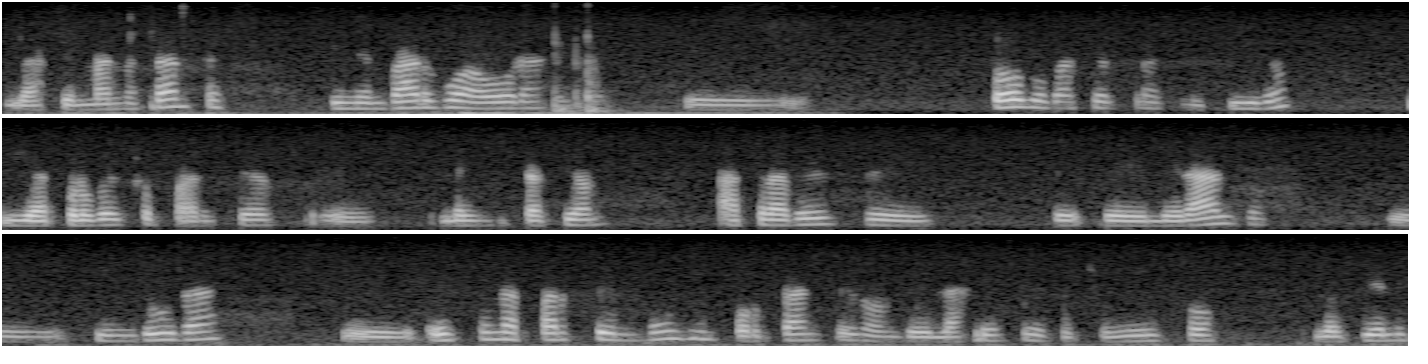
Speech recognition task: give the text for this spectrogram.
la Semana Santa. Sin embargo, ahora eh, todo va a ser transmitido y aprovecho para hacer eh, la invitación a través de, de, de Heraldo. Eh, sin duda, eh, es una parte muy importante donde la gente de Xochimilco, los fieles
